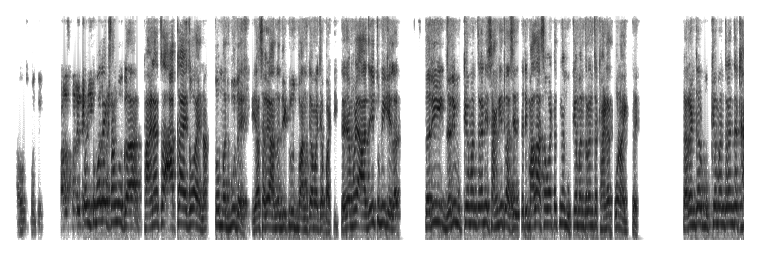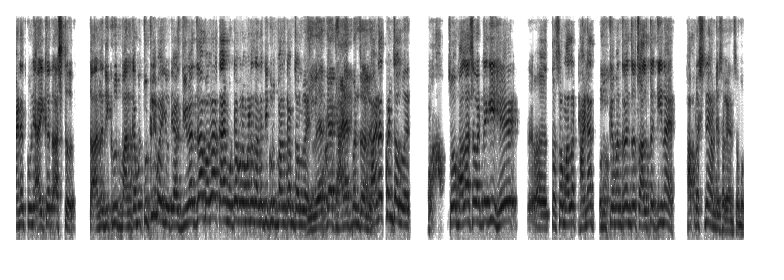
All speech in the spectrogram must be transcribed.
हाऊसमध्ये. पण तुम्हाला एक सांगू का? ठाण्याचा आकाय जो आहे ना तो मजबूत आहे या सगळ्या अनधिकृत बांधकामाच्या पाठी. त्याच्यामुळे आजही तुम्ही गेलात तरी जरी मुख्यमंत्र्यांनी सांगितलं असेल तरी मला असं वाटत नाही मुख्यमंत्र्यांचं ठाण्यात कोण ऐकतंय. कारण जर मुख्यमंत्र्यांचं ठाण्यात कोणी ऐकत असतं तर अनधिकृत बांधकामं तुटली पाहिजे होती. आज दिव्यात जा बघा काय मोठ्या प्रमाणात अनधिकृत बांधकाम चालू आहे. दिव्यात काय ठाण्यात पण चालू आहे. ठाण्यात पण चालू आहे. सो मला असं वाटतं की हे अं, तसं मला ठाण्यात मुख्यमंत्र्यांचं चालतं की नाही हा प्रश्न आहे आमच्या सगळ्यांसमोर.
